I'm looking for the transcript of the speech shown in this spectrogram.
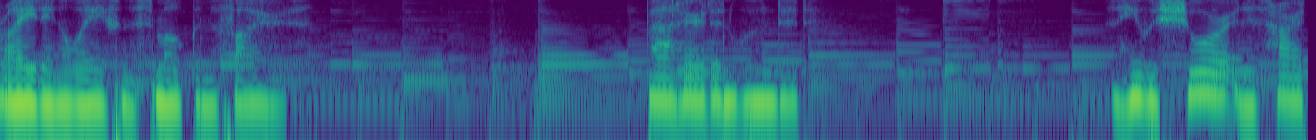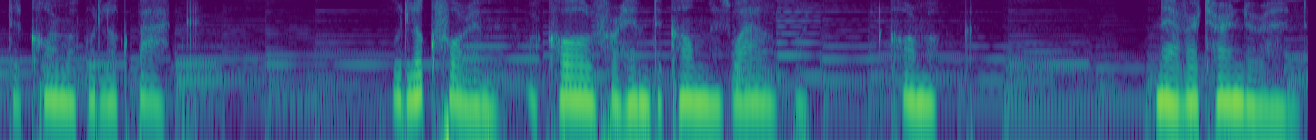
Riding away from the smoke and the fires. Battered and wounded. And he was sure in his heart that Cormac would look back, would look for him or call for him to come as well, but Cormac never turned around.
